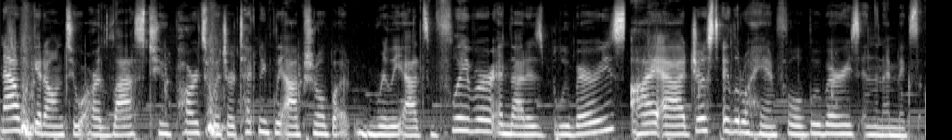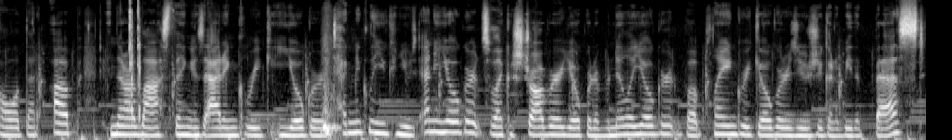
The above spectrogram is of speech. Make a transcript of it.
Now we get on to our last two parts, which are technically optional, but really add some flavor, and that is blueberries. I add just a little handful of blueberries, and then I mix all of that up. And then our last thing is adding Greek yogurt. Technically, you can use any yogurt, so like a strawberry yogurt or vanilla yogurt, but plain Greek yogurt is usually going to be the best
